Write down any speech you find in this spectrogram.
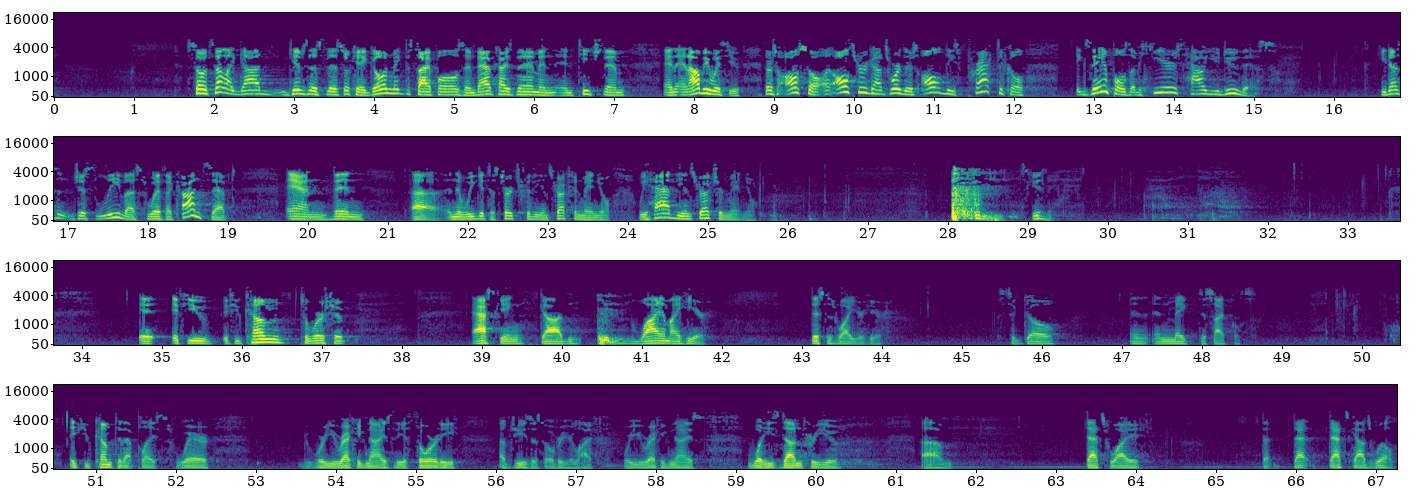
So it's not like God gives us this, okay, go and make disciples and baptize them and, and teach them, and, and I'll be with you. There's also, all through God's Word, there's all these practical examples of here's how you do this. He doesn't just leave us with a concept and then uh, and then we get to search for the instruction manual. We have the instruction manual. Excuse me. It, if you if you come to worship asking God, why am I here? This is why you're here. It's to go and, and make disciples if you come to that place where where you recognize the authority of Jesus over your life, where you recognize what He's done for you, um, that's why that that that's God's will.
